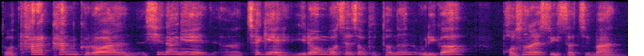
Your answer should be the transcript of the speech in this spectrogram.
또 타락한 그러한 신앙의 어, 체계, 이런 것에서부터는 우리가 벗어날 수 있었지만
